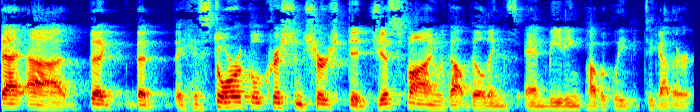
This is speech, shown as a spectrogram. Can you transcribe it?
That uh, the, the, the historical Christian church did just fine without buildings and meeting publicly together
